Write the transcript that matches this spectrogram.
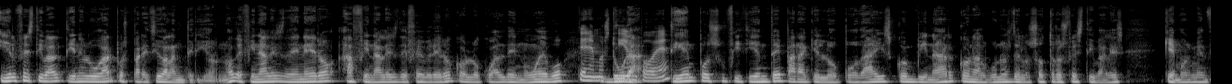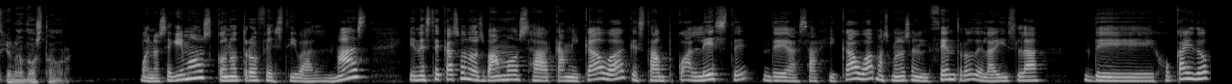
y el festival tiene lugar pues parecido al anterior, ¿no? De finales de enero a finales de febrero, con lo cual de nuevo Tenemos dura tiempo, ¿eh? tiempo suficiente para que lo podáis combinar con algunos de los otros festivales que hemos mencionado hasta ahora. Bueno, seguimos con otro festival más y en este caso nos vamos a Kamikawa, que está un poco al este de Asahikawa, más o menos en el centro de la isla de Hokkaido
